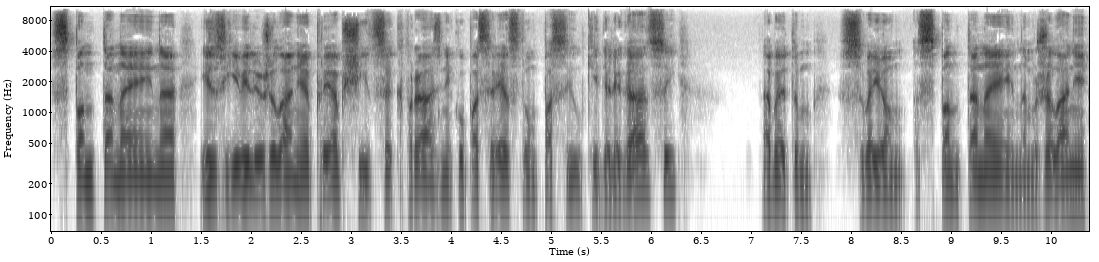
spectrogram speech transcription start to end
спонтанейно изъявили желание приобщиться к празднику посредством посылки делегаций. Об этом своем спонтанейном желании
